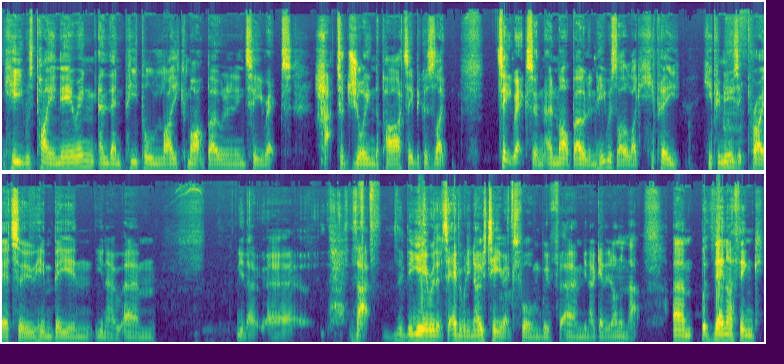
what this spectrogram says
he was pioneering, and then people like Marc Bolan and T Rex had to join the party because like T Rex and, and Marc Bolan, he was all like hippie hippie music prior to him being, you know, um, you know, uh, that the, the era that everybody knows T Rex from with, um, you know, Get It On and that. Um, but then I think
